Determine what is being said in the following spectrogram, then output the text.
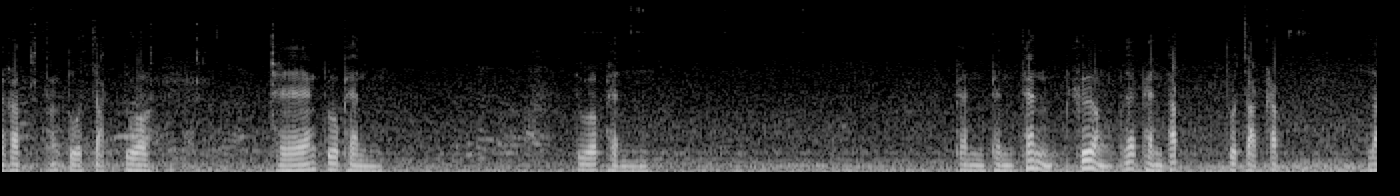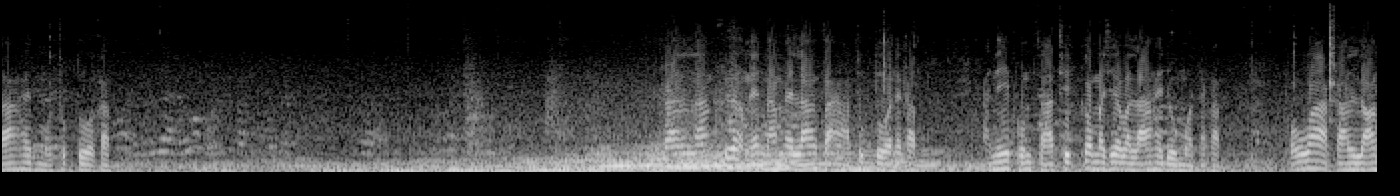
นะครับ ทั้งตัวจักรตัวแผงตัวแผ่น ตัวแผ่น แผ่นแผ่นแท่นเครื่องและแผ่นทับตัวจักรครับ ล้างให้หมดทุกตัวครับการล้างเครื่องแนะนำให้ล้างสะอาดทุกตัวนะครับ อันนี้ผมสาธิตก็ไม่ใช่ว่าล้างให้ดูหมดนะครับ เพราะว่าการล้าง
